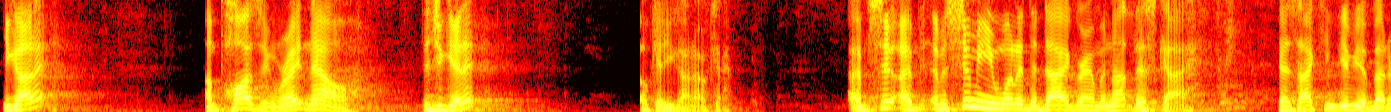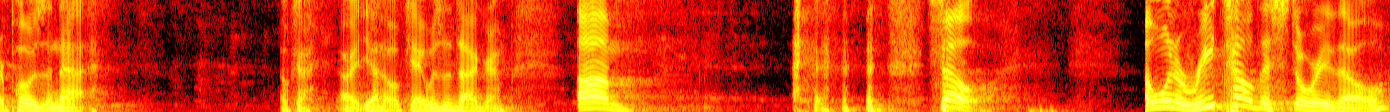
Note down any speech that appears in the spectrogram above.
You got it? I'm pausing right now. Did you get it? Okay, you got it. Okay. I'm, su- I'm assuming you wanted the diagram and not this guy, because I can give you a better pose than that. Okay. All right. Yeah. Okay. It was the diagram. Um, so, I want to retell this story though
